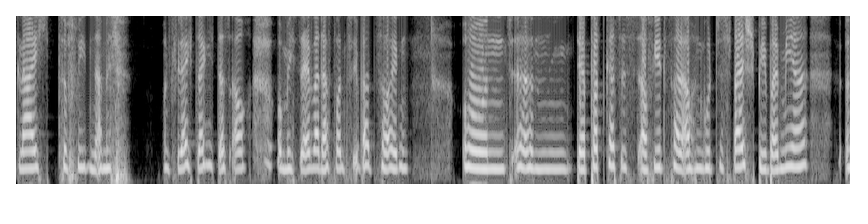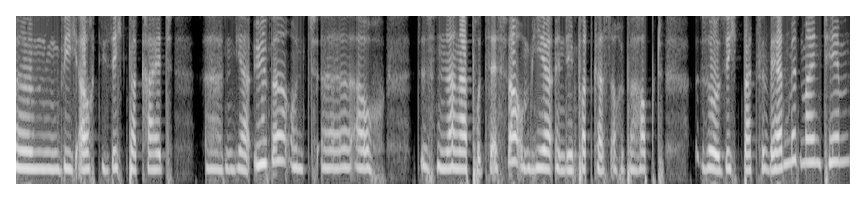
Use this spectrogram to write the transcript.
gleich zufrieden damit. Und vielleicht sage ich das auch, um mich selber davon zu überzeugen. Und ähm, der Podcast ist auf jeden Fall auch ein gutes Beispiel bei mir, ähm, wie ich auch die Sichtbarkeit ähm, ja übe und äh, auch das ein langer Prozess war, um hier in dem Podcast auch überhaupt so sichtbar zu werden mit meinen Themen.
